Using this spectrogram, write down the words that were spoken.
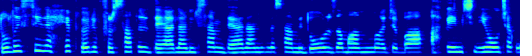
Dolayısıyla hep böyle fırsatları değerlendirsem mi değerlendirmesem mi doğru zaman mı acaba ah benim için iyi olacak mı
